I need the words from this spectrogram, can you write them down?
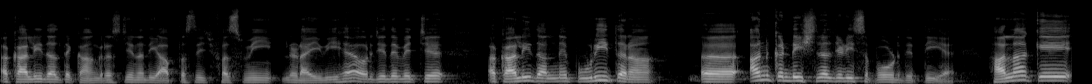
ਅਕਾਲੀ ਦਲ ਤੇ ਕਾਂਗਰਸ ਜਿਨ੍ਹਾਂ ਦੀ ਆਪਸ ਵਿੱਚ ਫਸਵੀਂ ਲੜਾਈ ਵੀ ਹੈ ਔਰ ਜਿਹਦੇ ਵਿੱਚ ਅਕਾਲੀ ਦਲ ਨੇ ਪੂਰੀ ਤਰ੍ਹਾਂ ਅਨਕੰਡੀਸ਼ਨਲ ਜਿਹੜੀ ਸਪੋਰਟ ਦਿੱਤੀ ਹੈ। ਹਾਲਾਂਕਿ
